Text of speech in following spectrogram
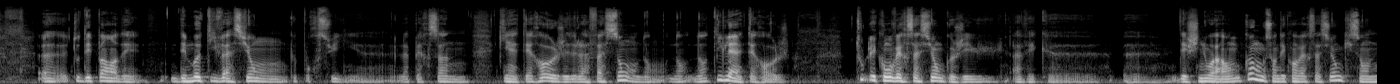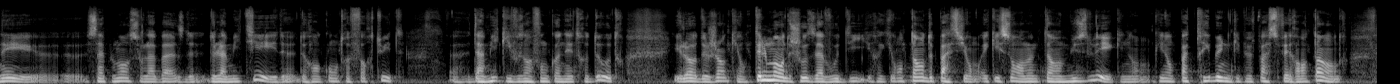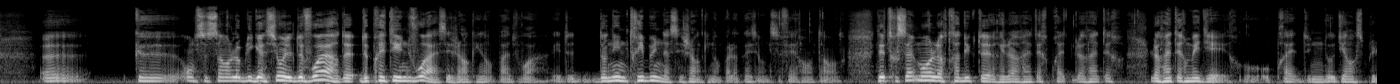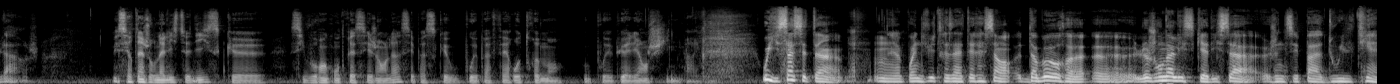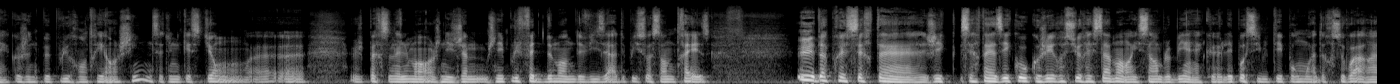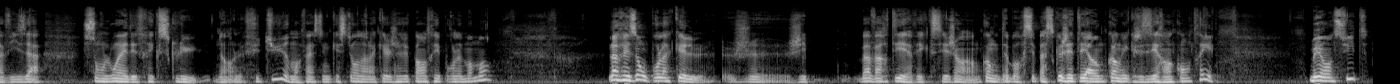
tout dépend des, motivations que poursuit la personne qui interroge et de la façon dont, dont, il interroge toutes les conversations que j'ai eues avec euh, euh, des Chinois à Hong Kong sont des conversations qui sont nées euh, simplement sur la base de, l'amitié et de, rencontres fortuites, d'amis qui vous en font connaître d'autres, et alors de gens qui ont tellement de choses à vous dire, et qui ont tant de passion, et qui sont en même temps muselés, qui n'ont pas de tribune, qui ne peuvent pas se faire entendre. Qu'on se sent l'obligation et le devoir de, prêter une voix à ces gens qui n'ont pas de voix et de donner une tribune à ces gens qui n'ont pas l'occasion de se faire entendre, d'être simplement leur traducteur et leur interprète, leur, leur intermédiaire auprès d'une audience plus large. Mais certains journalistes disent que si vous rencontrez ces gens-là, c'est parce que vous ne pouvez pas faire autrement. Vous ne pouvez plus aller en Chine, par exemple. Oui, ça c'est un, point de vue très intéressant. D'abord, euh, euh, le journaliste qui a dit ça, je ne sais pas d'où il tient que je ne peux plus rentrer en Chine. C'est une question. Euh, personnellement, je n'ai plus fait de demande de visa depuis 73. Et d'après certains, échos que j'ai reçus récemment, il semble bien que les possibilités pour moi de recevoir un visa sont loin d'être exclues dans le futur. Mais enfin, c'est une question dans laquelle je ne vais pas entrer pour le moment. La raison pour laquelle j'ai bavardé avec ces gens à Hong Kong, d'abord, c'est parce que j'étais à Hong Kong et que je les ai rencontrés. Mais ensuite,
